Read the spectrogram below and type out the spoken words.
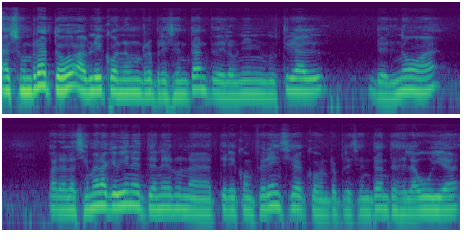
hace un rato hablé con un representante de la Unión Industrial del NOA para la semana que viene tener una teleconferencia con representantes de la UIA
